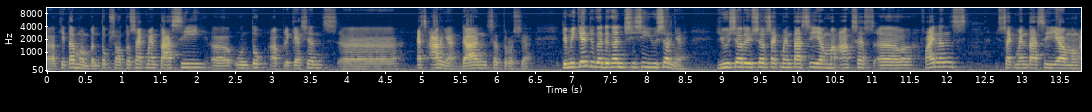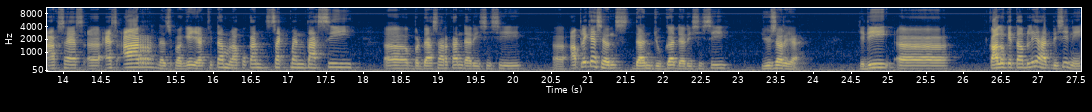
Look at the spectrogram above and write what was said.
uh, kita membentuk suatu segmentasi uh, untuk applications uh, SR-nya dan seterusnya. Demikian juga dengan sisi usernya. User-user segmentasi yang mengakses uh, finance, segmentasi yang mengakses uh, SR dan sebagainya, kita melakukan segmentasi uh, berdasarkan dari sisi uh, applications dan juga dari sisi user ya. Jadi uh, kalau kita melihat di sini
